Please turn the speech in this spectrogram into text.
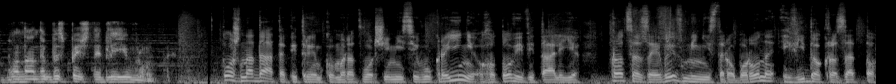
вона небезпечна для Європи. Тож надати підтримку миротворчій місії в Україні готові в Італії. Про це заявив міністр оборони Відо Крозетто.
